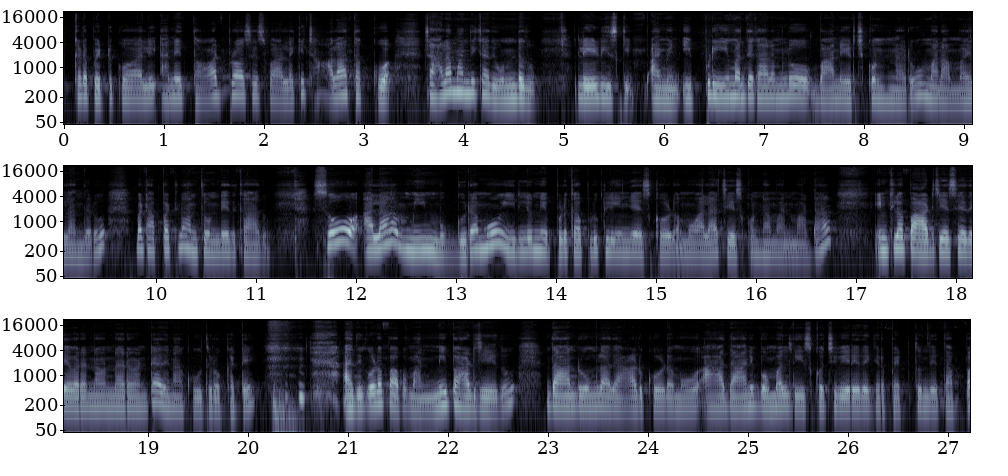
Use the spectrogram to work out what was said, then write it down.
ఇక్కడ పెట్టుకోవాలి అనే థాట్ ప్రాసెస్ వాళ్ళకి చాలా తక్కువ. చాలామందికి అది ఉండదు. లేడీస్కి ఐ మీన్ ఇప్పుడు ఈ మధ్య కాలంలో బాగా నేర్చుకుంటున్నారు మన అమ్మాయిలందరూ బట్ అప్పట్లో అంత ఉండేది కాదు. సో అలా మీ ముగ్గురము ఇల్లుని ఎప్పటికప్పుడు క్లీన్ చేసుకోవడము అలా చేసుకుంటున్నాం అనమాట ఇంట్లో పాడు చేసేది ఎవరన్నా ఉన్నారు అంటే అది నా కూతురు ఒక్కటే. అది కూడా పాపం అన్నీ పాడు చేయదు. దాని రూమ్లో అది ఆడుకోవడము ఆ దాని బొమ్మలు తీసుకొచ్చి వేరే దగ్గర పెడుతుంది తప్ప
